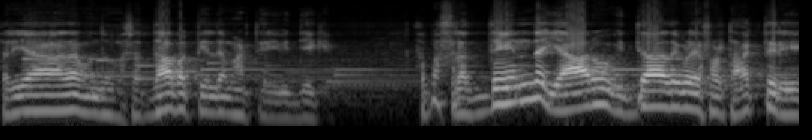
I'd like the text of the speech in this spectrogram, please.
ಸರಿಯಾದ ಒಂದು ಶ್ರದ್ಧಾಭಕ್ತಿ ಇಲ್ಲದೆ ಮಾಡ್ತೀರಿ ವಿದ್ಯೆಗೆ. ಸ್ವಲ್ಪ ಶ್ರದ್ಧೆಯಿಂದ ಯಾರು ವಿದ್ಯಾರ್ಥಿಗಳು ಎಫರ್ಟ್ ಹಾಕ್ತೀರಿ,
